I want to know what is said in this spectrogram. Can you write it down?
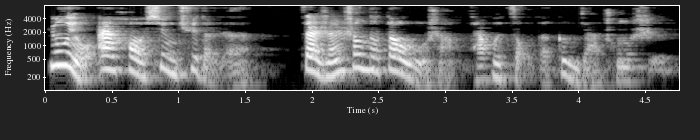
拥有爱好兴趣的人，在人生的道路上才会走得更加充实。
